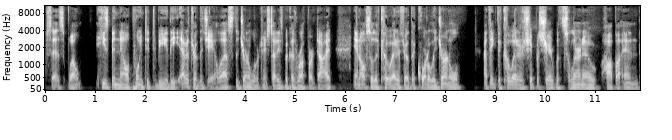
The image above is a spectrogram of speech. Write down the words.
says, "Well, he's been now appointed to be the editor of the JLS, the Journal of Libertarian Studies, because Rothbard died, and also the co-editor of the Quarterly Journal. I think the co-editorship was shared with Salerno, Hoppe, and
